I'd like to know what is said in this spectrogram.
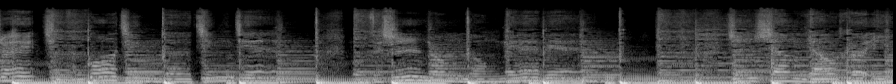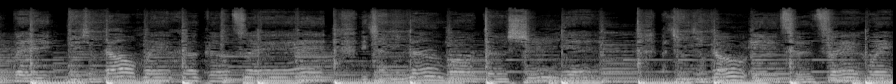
水情风过境的境界，不再是浓浓烈烈。只想要喝一杯，没想到会喝个醉。你占领了我的视野，把成长都一次摧毁。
